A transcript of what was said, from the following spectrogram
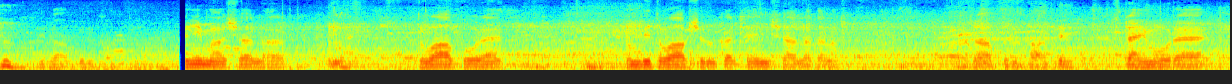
پھر آپ کو دکھاتے جی ماشاء اللہ طواف ہو رہا ہے۔ ہم بھی طواف شروع کرتے ہیں انشاءاللہ تعالیٰ۔ تو آپ کو دکھاتے ہیں۔ ٹائم ہو رہا ہے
